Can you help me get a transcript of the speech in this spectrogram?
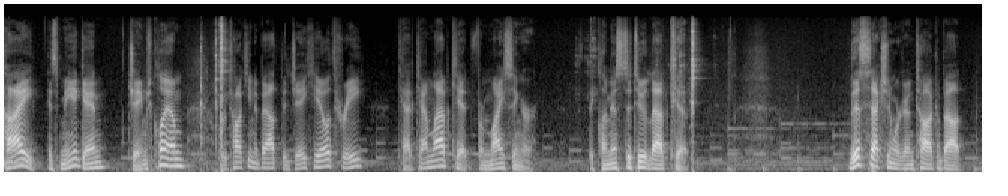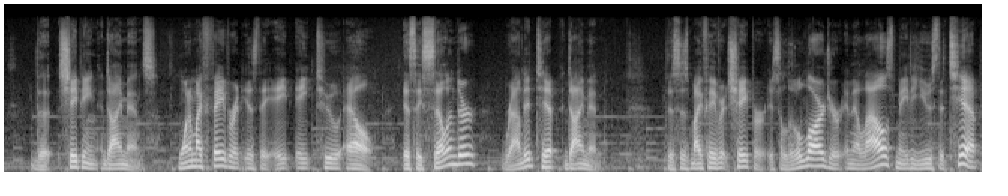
Hi, it's me again, James Klim. We're talking about the JK03 CAD-CAM Lab Kit from Meisinger, the Klim Institute Lab Kit. This section we're going to talk about the shaping diamonds. One of my favorite is the 882L. It's a cylinder rounded tip diamond. This is my favorite shaper. It's a little larger and allows me to use the tip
